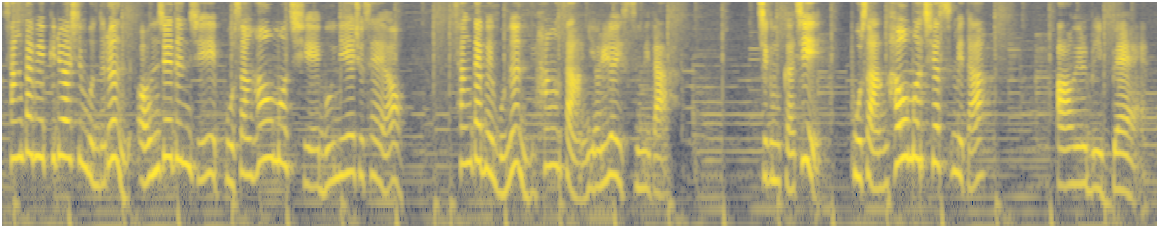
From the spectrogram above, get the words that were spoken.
상담이 필요하신 분들은 언제든지 보상 하우머치에 문의해주세요. 상담의 문은 항상 열려 있습니다. 지금까지 보상 하우머치였습니다. I will be back.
